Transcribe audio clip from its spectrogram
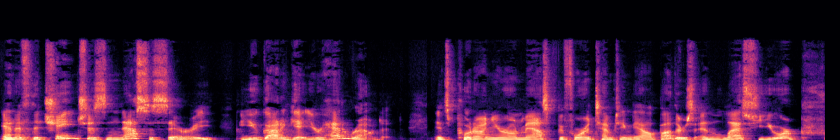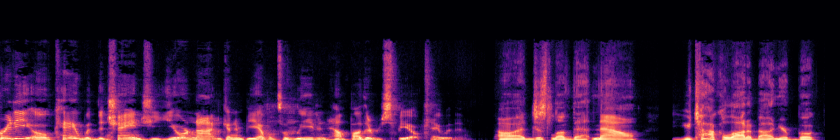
And if the change is necessary, you got to get your head around it. It's put on your own mask before attempting to help others. Unless you're pretty okay with the change, you're not going to be able to lead and help others be okay with it. Oh, I just love that. Now, you talk a lot about in your book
